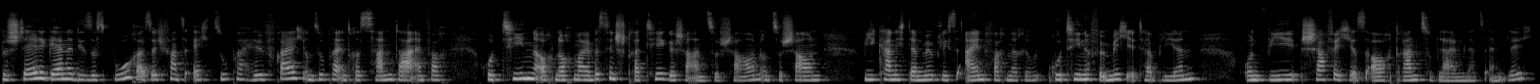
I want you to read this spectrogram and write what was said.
bestell dir gerne dieses Buch. Also ich fand es echt super hilfreich und super interessant, da einfach Routinen auch nochmal ein bisschen strategischer anzuschauen und zu schauen, wie kann ich dann möglichst einfach eine Routine für mich etablieren und wie schaffe ich es auch dran zu bleiben letztendlich.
